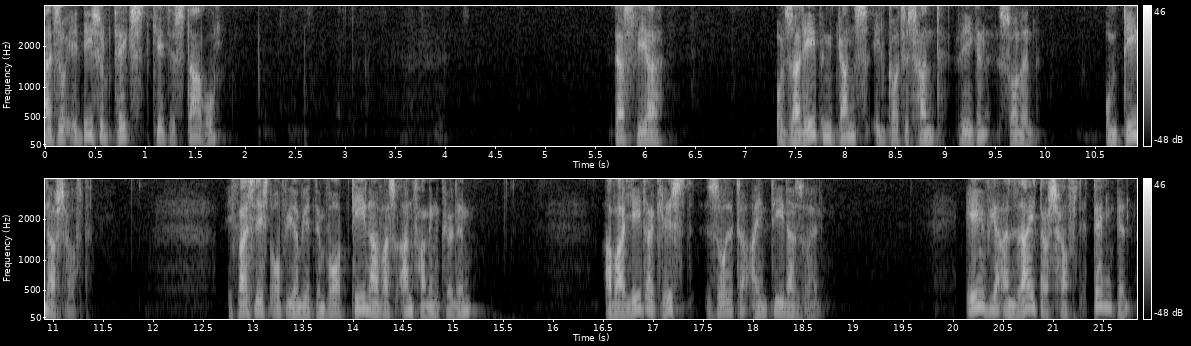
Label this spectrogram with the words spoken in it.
Also in diesem Text geht es darum, dass wir unser Leben ganz in Gottes Hand legen sollen, um Dienerschaft. Ich weiß nicht, ob wir mit dem Wort Diener was anfangen können, aber jeder Christ sollte ein Diener sein. Ehe wir an Leiterschaft denken,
